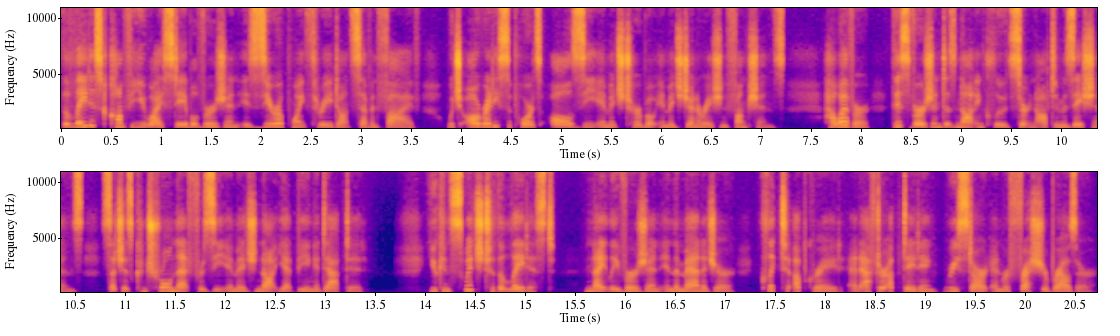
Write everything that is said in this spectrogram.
The latest Comfy UI stable version is 0.3.75, which already supports all Z-Image Turbo image generation functions. However, this version does not include certain optimizations, such as ControlNet for Z-Image not yet being adapted. You can switch to the latest, nightly version in the manager, click to upgrade, and after updating, restart and refresh your browser.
